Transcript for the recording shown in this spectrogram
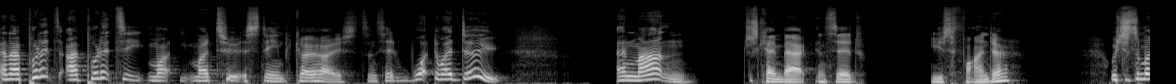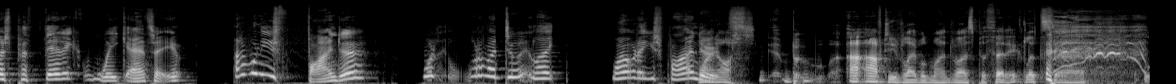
And I put it I put it to my my two esteemed co-hosts and said, "What do I do?" And Martin just came back and said, "Use Finder," which is the most pathetic, weak answer. I don't want to use Finder. What what am I doing? Like, why would I use Finder? Why not? But uh, after you've labelled my advice pathetic, let's uh,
